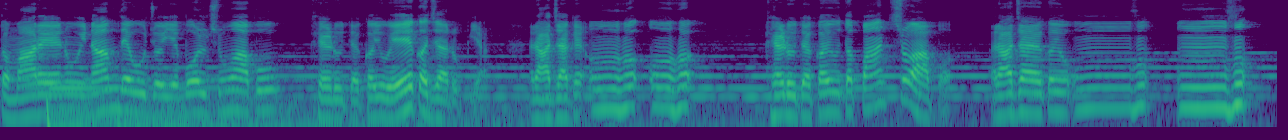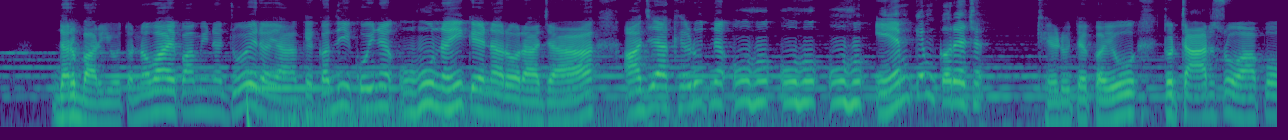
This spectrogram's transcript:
તો મારે એનું ઇનામ દેવું જોઈએ. બોલ, શું આપું? ખેડૂતે કહ્યું, એક હજાર રૂપિયા. રાજા કે ઊહ ઊહ ખેડૂતે કહ્યું, તો પાંચસો આપો. રાજાએ કહ્યું ઊહ ઊહ દરબારીઓ તો નવાઈ પામીને જોઈ રહ્યા કે કદી કોઈને ઊહું નહીં કહેનારો રાજા, આજે આ ખેડૂતને ઊહ ઊહ ઊહ એમ કેમ કરે છે? ખેડૂતે કહ્યું, તો ચારસો આપો,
